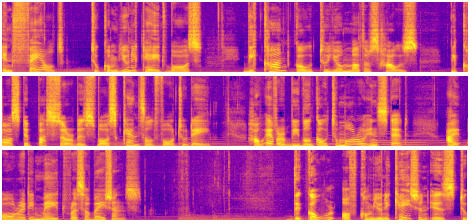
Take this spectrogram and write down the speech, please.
and failed to communicate was We can't go to your mother's house because the bus service was cancelled for today. However, we will go tomorrow instead. I already made reservations. The goal of communication is to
